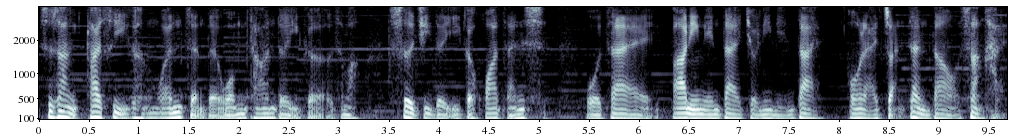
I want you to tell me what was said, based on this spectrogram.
事实上它是一个很完整的我们台湾的一个什么设计的一个发展史。我在八零年代、九零年代，后来转战到上海，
